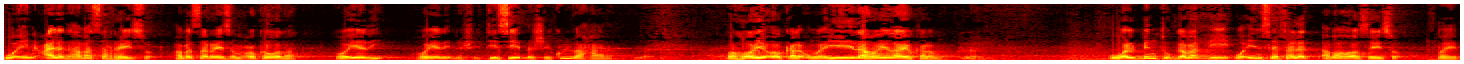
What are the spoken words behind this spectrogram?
Wain calad haba sarrayso haba sarrayso muxuu ka wadaa? Hooyadii hooyadii dhashay tii sii dhashay kulli waa xaaraam waa hooyo oo kale waa yeeyadaa hooyadaayoo kale walbintu gabadhii wain safalad haba hoosayso. Ayb.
